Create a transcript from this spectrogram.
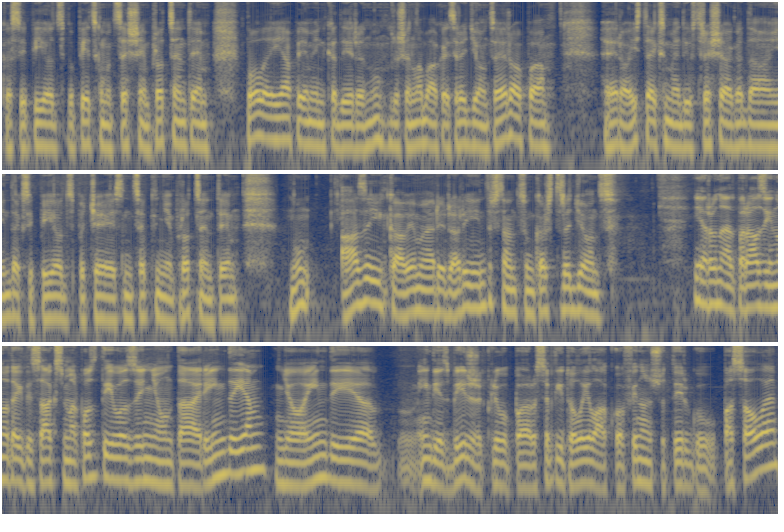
kas ir pieaudzis par 5,6%. Polija jāpiemina, ka ir nu, droši vien labākais reģions Eiropā. Eiro izteiksmē 23. gadā indeks ir pieaudzis par 47%. Nu, Āzija, kā vienmēr, ir arī interesants un karsts reģions. Ja runājot par Aziju, noteikti sāksim ar pozitīvo ziņu, un tā ir Indija. Jo Indija, Indijas birža kļuva par septīto lielāko finanšu tirgu pasaulē,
